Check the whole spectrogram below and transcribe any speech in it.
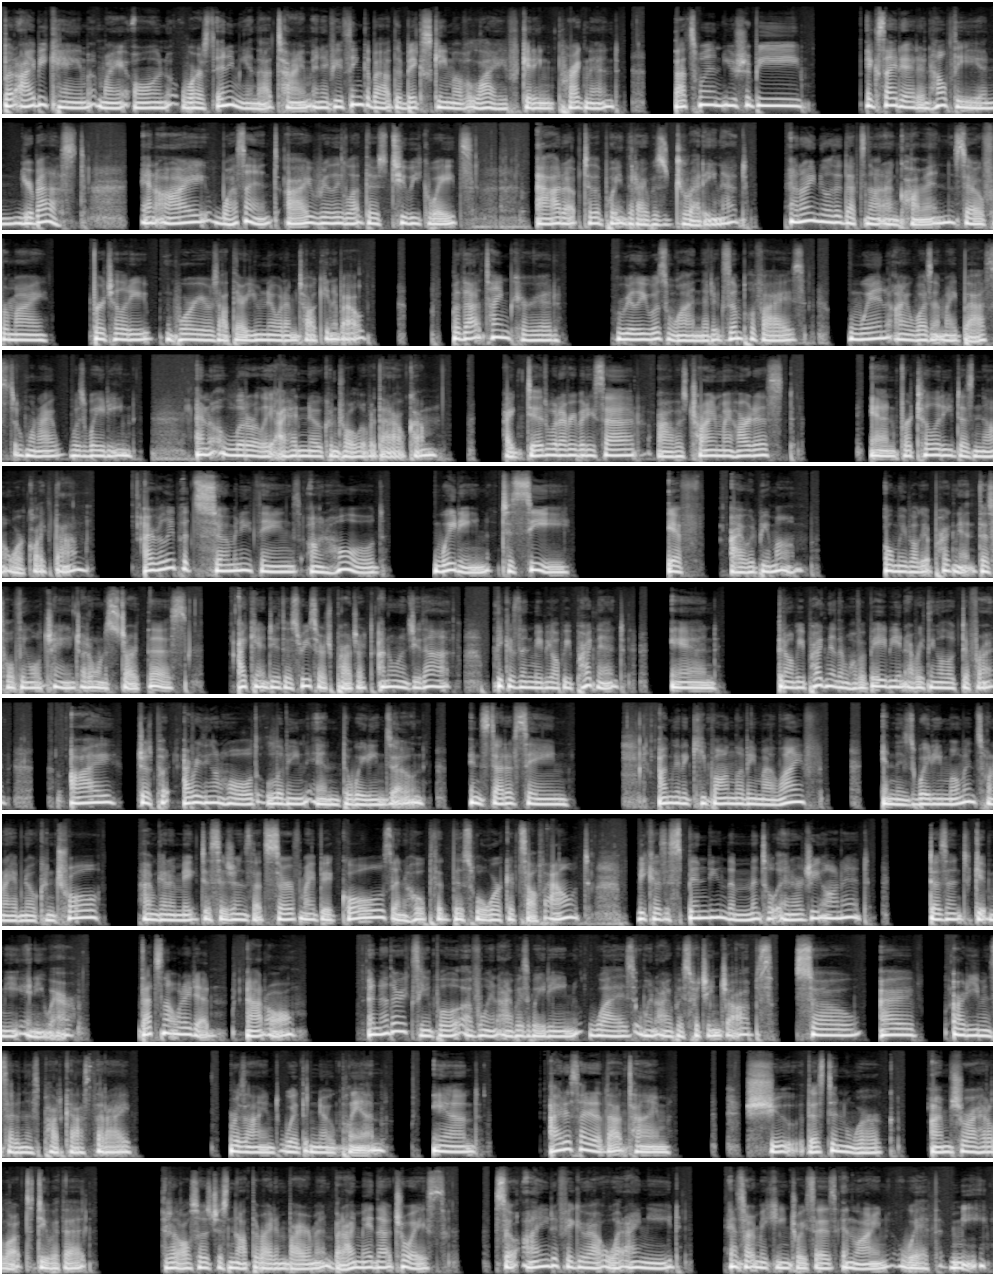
But I became my own worst enemy in that time. And if you think about the big scheme of life, getting pregnant, that's when you should be excited and healthy and your best. And I wasn't. I really let those two week waits add up to the point that I was dreading it. And I know that that's not uncommon. So for my fertility warriors out there, you know what I'm talking about. But that time period really was one that exemplifies when I wasn't my best, when I was waiting. And literally, I had no control over that outcome. I did what everybody said, I was trying my hardest. And fertility does not work like that. I really put so many things on hold, waiting to see if I would be a mom. Oh, maybe I'll get pregnant. This whole thing will change. I don't want to start this. I can't do this research project. I don't want to do that because then maybe I'll be pregnant and then I'll be pregnant, then we'll have a baby and everything will look different. I just put everything on hold, living in the waiting zone instead of saying, I'm going to keep on living my life in these waiting moments when I have no control I'm going to make decisions that serve my big goals and hope that this will work itself out because spending the mental energy on it doesn't get me anywhere. That's not what I did at all. Another example of when I was waiting was when I was switching jobs. So I've already even said in this podcast that I resigned with no plan. And I decided at that time, shoot, this didn't work. I'm sure I had a lot to do with it. It also is just not the right environment, but I made that choice. So I need to figure out what I need and start making choices in line with me.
